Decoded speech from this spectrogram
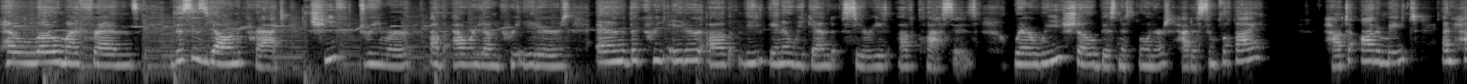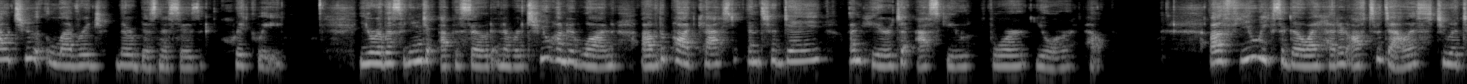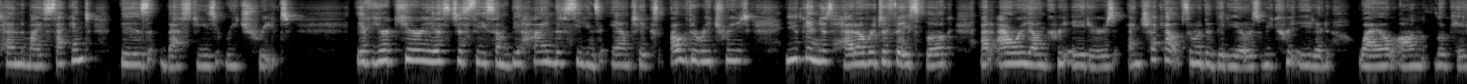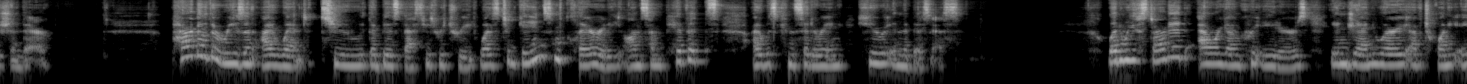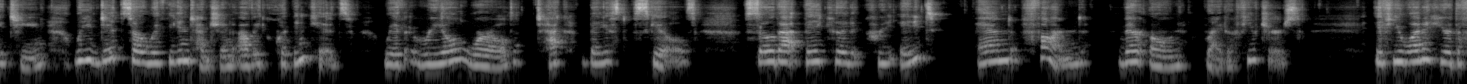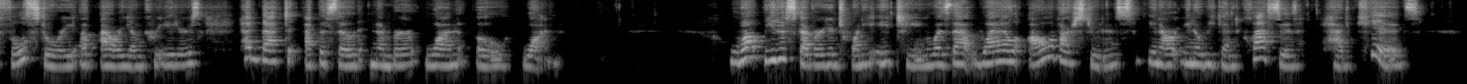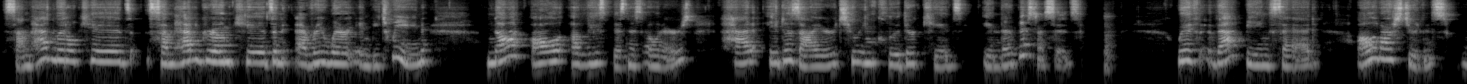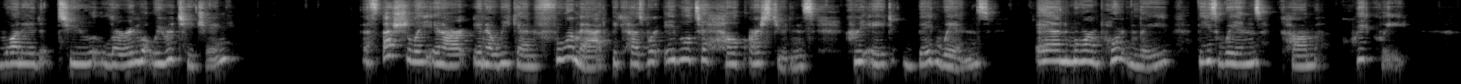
Hello, my friends. This is Yang Pratt, Chief Dreamer of Our Young Creators and the creator of the In a Weekend series of classes, where we show business owners how to simplify, how to automate, and how to leverage their businesses quickly. You are listening to episode number 201 of the podcast, and today I'm here to ask you for your help. A few weeks ago, I headed off to Dallas to attend my second Biz Besties retreat. If you're curious to see some behind the scenes antics of the retreat, you can just head over to Facebook at Our Young Creators and check out some of the videos we created while on location there. Part of the reason I went to the Biz Besties retreat was to gain some clarity on some pivots I was considering here in the business. When we started Our Young Creators in January of 2018, we did so with the intention of equipping kids with real world tech based skills so that they could create and fund their own brighter futures. If you want to hear the full story of Our Young Creators, head back to episode number 101. What we discovered in 2018 was that while all of our students in our in a weekend classes had kids, some had little kids, some had grown kids, and everywhere in between, not all of these business owners had a desire to include their kids in their businesses. With that being said, all of our students wanted to learn what we were teaching especially in our in a weekend format because we're able to help our students create big wins. And more importantly these wins come quickly.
